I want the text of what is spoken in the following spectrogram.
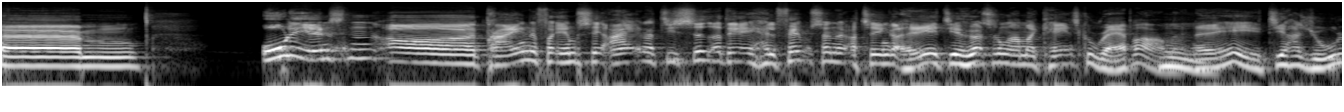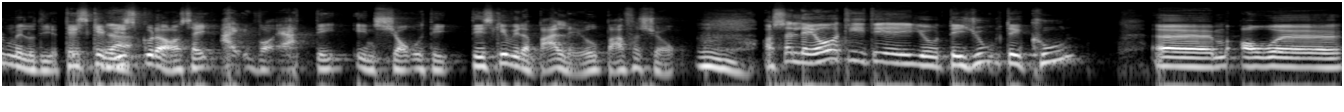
Øhm, Ole Jensen og drengene fra MC Ejner, de sidder der i 90'erne og tænker, hey, de har hørt sådan nogle amerikanske rappere, mm. hey, de har julemelodier. Det skal ja. Vi sgu da også have. Ej, hvor er det en sjov idé. Det skal vi da bare lave, bare for sjov. Mm. Og så laver de det jo, det er jul, det er cool. Øhm, og øh,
